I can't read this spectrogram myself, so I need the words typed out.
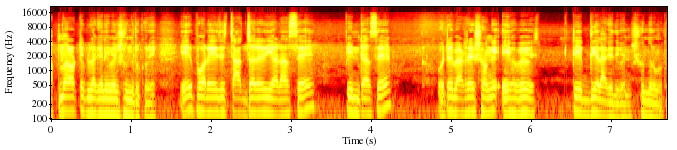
আপনারাও টেপ লাগিয়ে নেবেন সুন্দর করে। এরপরে এই যে চার্জারের ইয়ার আছে পিনটা আছে, ওইটা ব্যাটারির সঙ্গে এইভাবে টেপ দিয়ে লাগিয়ে দেবেন, সুন্দর মতো।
